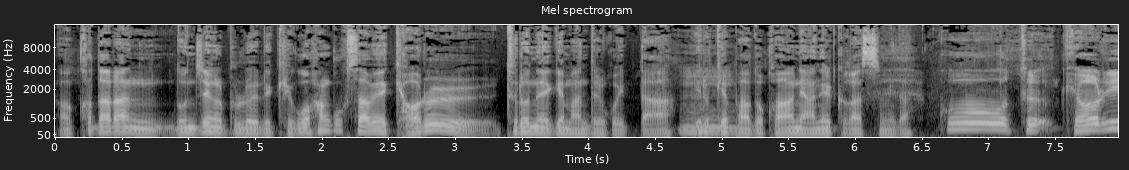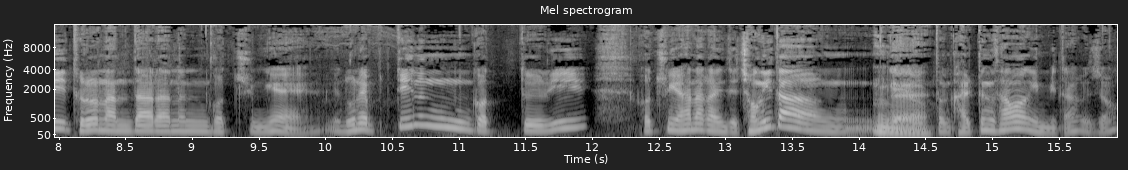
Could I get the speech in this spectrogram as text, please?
어, 커다란 논쟁을 불러일으키고 한국 사회의 결을 드러내게 만들고 있다. 이렇게 음. 봐도 과언이 아닐 것 같습니다. 그 드, 결이 드러난다라는 것 중에 눈에 띄는 것들이 것 중에 하나가 이제 정의당의 네. 어떤 갈등 상황입니다. 그죠?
